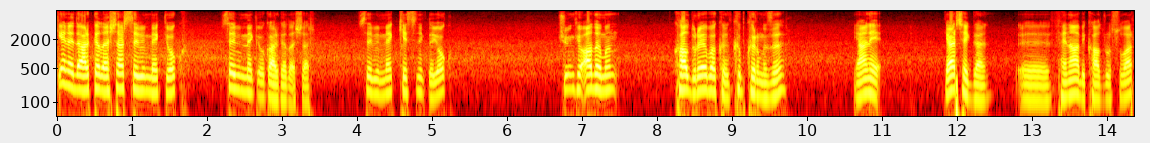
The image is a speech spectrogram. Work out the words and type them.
Gene de arkadaşlar sevinmek yok. Sevinmek yok arkadaşlar. Sevinmek kesinlikle yok. Çünkü adamın kadroya bakın kıpkırmızı. Yani gerçekten e, fena bir kadrosu var.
